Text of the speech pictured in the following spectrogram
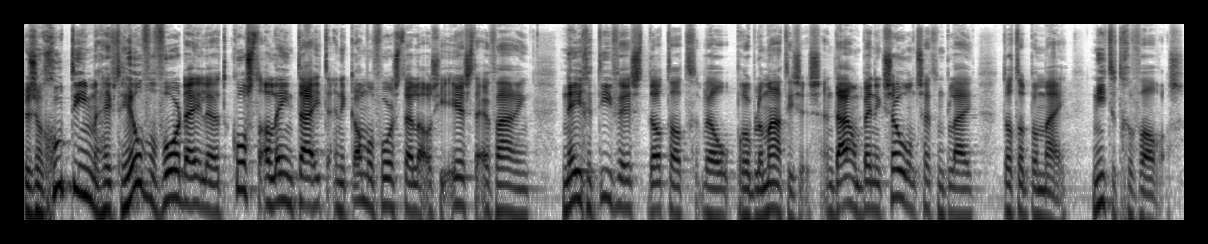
Dus een goed team heeft heel veel voordelen. Het kost alleen tijd. En ik kan me voorstellen als je eerste ervaring negatief is, dat dat wel problematisch is. En daarom ben ik zo ontzettend blij dat dat bij mij niet het geval was.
